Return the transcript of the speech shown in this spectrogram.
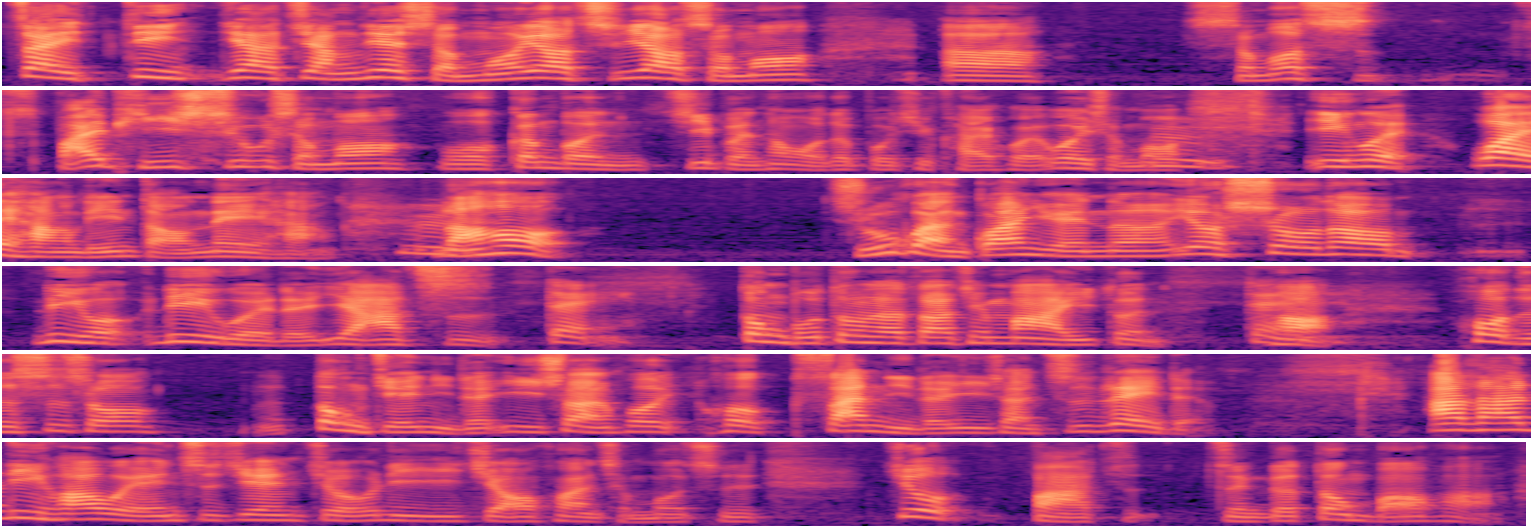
再定要讲些什么，要吃要什么，呃，什么是白皮书什么，我根本基本上我都不去开会，为什么？嗯因为外行领导内行，然后主管官员呢又受到立委立委的压制，对。动不动要抓去骂一顿，对，啊或者是说呃冻结你的预算或或删你的预算之类的。啊，他立法委员之间就利益交换什么之，就把整整个动保法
